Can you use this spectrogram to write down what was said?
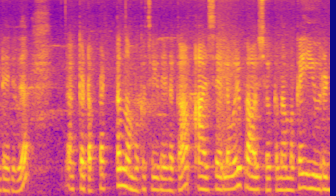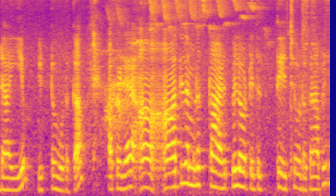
ഇടരുത്. കേട്ടോ പെട്ടെന്ന് നമുക്ക് ചെയ്തെടുക്കാം. ആഴ്ചയിൽ ഒരു പ്രാവശ്യമൊക്കെ നമുക്ക് ഈ ഒരു ഡൈയും ഇട്ട് കൊടുക്കാം. അപ്പോൾ ആദ്യം നമ്മൾ സ്കാൽപ്പിലോട്ട് ഇത് തേച്ച് കൊടുക്കണം. അപ്പോൾ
